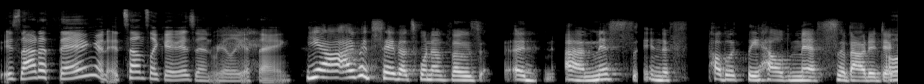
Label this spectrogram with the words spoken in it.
is that a thing? And it sounds like it isn't really a thing. Yeah, I would say that's one of those uh, uh, myths in the f- publicly held myths about addiction.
